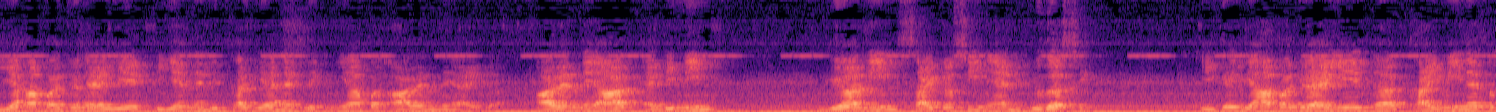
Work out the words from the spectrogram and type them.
यहाँ पर जो है, ये डीएनए लिखा गया है, लेकिन यहाँ पर आरएनए आएगा। RNA are adenine, guanine, cytosine and uracil. ठीक है, यहाँ पर जो है ये थाइमीन है तो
